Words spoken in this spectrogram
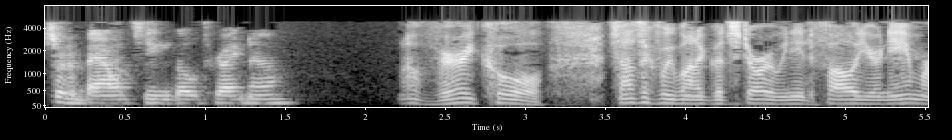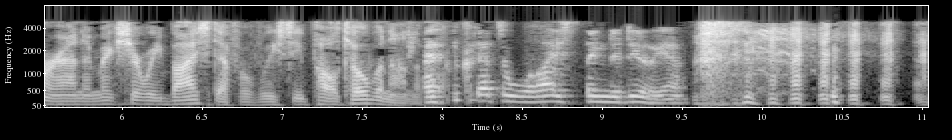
sort of balancing both right now. Oh, very cool. Sounds like if we want a good story, we need to follow your name around and make sure we buy stuff if we see Paul Tobin on the book. I think that's a wise thing to do, yeah.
